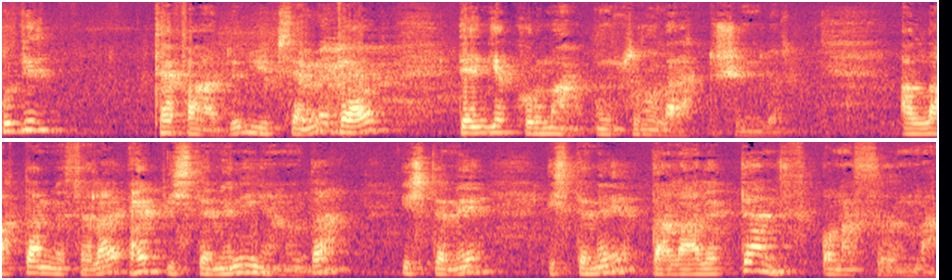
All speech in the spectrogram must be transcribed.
Bu bir tefadül, yükselme veyahut denge kurma unsuru olarak düşünülür. Allah'tan mesela hep istemenin yanında istemeyi, istemeyi dalaletten ona sığınma,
